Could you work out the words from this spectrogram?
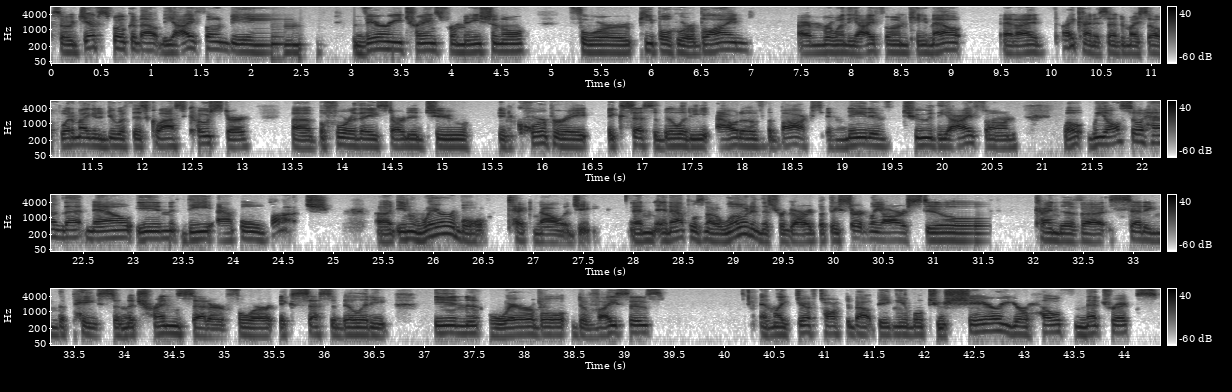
So Jeff spoke about the iPhone being very transformational for people who are blind. I remember when the iPhone came out, and I I kind of said to myself, "What am I going to do with this glass coaster?" Uh, before they started to incorporate accessibility out of the box and native to the iPhone. Well, we also have that now in the Apple Watch, uh, in wearable technology. And, and Apple's not alone in this regard, but they certainly are still kind of uh, setting the pace and the trendsetter for accessibility in wearable devices. And like Jeff talked about, being able to share your health metrics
